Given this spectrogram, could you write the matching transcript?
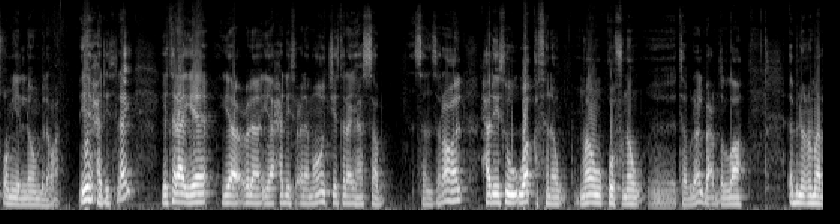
ጾም የለውም ብለዋል ይህ ሐዲስ ላይ የተለያየ የሐዲስ ዑለማዎች የተለያየ ሀሳብ ሰንዝረዋል ሐዲሱ ወቅፍ ነው መውቁፍ ነው ተብሏል በአብድላህ እብን ዑመር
